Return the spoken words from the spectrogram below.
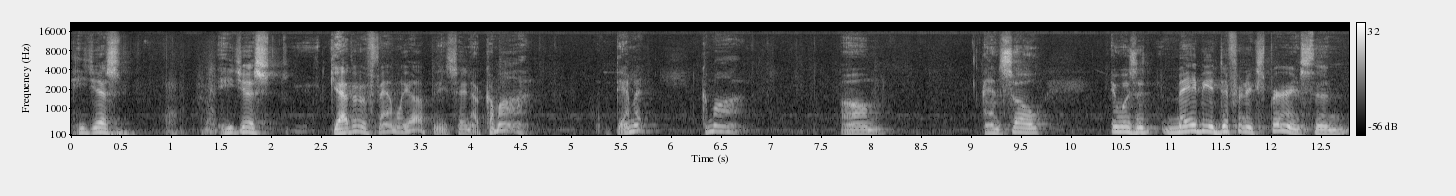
he just, he just gathered the family up and he'd say, "Now come on, damn it, come on." Um, and so it was a, maybe a different experience than,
